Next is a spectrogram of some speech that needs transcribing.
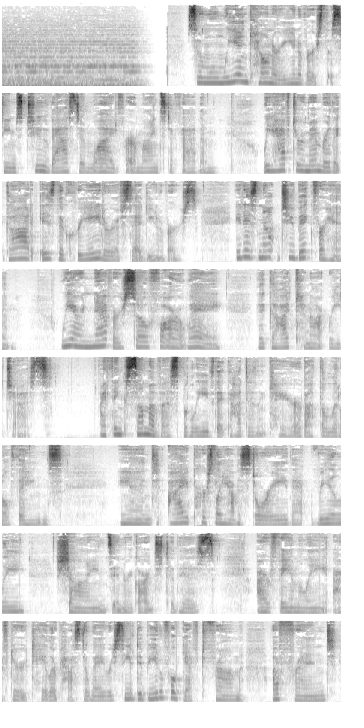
We encounter a universe that seems too vast and wide for our minds to fathom, we have to remember that God is the creator of said universe. It is not too big for Him. We are never so far away that God cannot reach us. I think some of us believe that God doesn't care about the little things. And I personally have a story that really shines in regards to this our family, after Taylor passed away, received a beautiful gift from a friend.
